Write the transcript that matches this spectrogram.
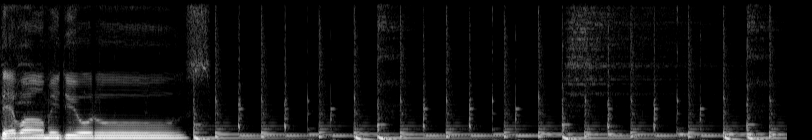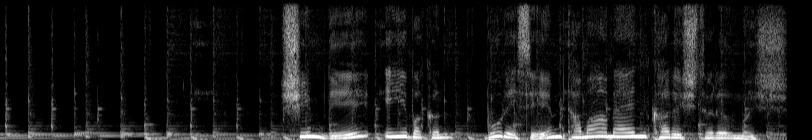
devam ediyoruz. Şimdi iyi bakın. Bu resim tamamen karıştırılmış.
